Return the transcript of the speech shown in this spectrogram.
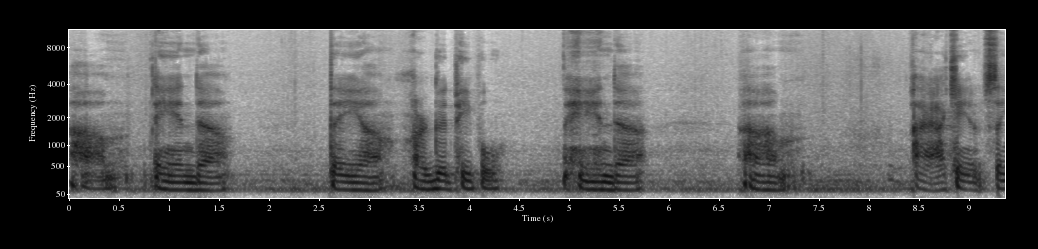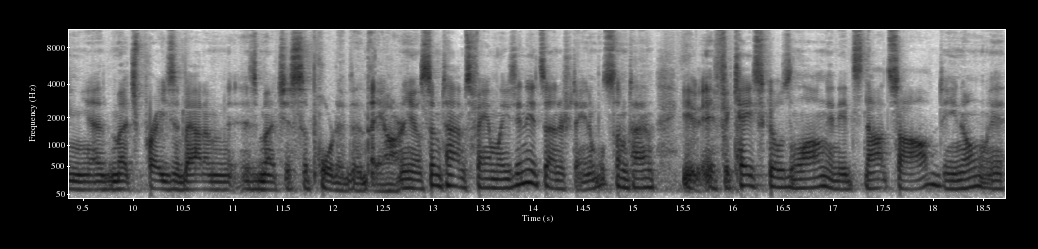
um, and uh, they uh, are good people, and uh, um, I, I, can't sing as much praise about them as much as supportive that they are. You know, sometimes families, and it's understandable. Sometimes if, if a case goes along and it's not solved, you know, eh,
